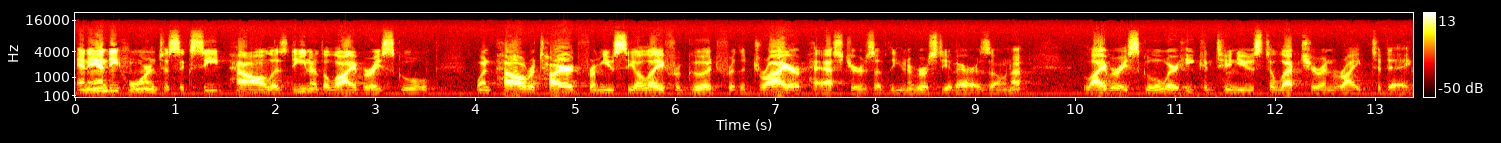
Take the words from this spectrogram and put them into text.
and Andy Horn to succeed Powell as Dean of the Library School when Powell retired from UCLA for good for the drier pastures of the University of Arizona Library School, where he continues to lecture and write today.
